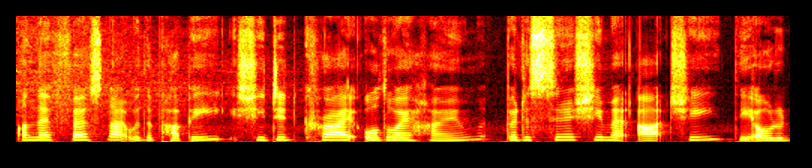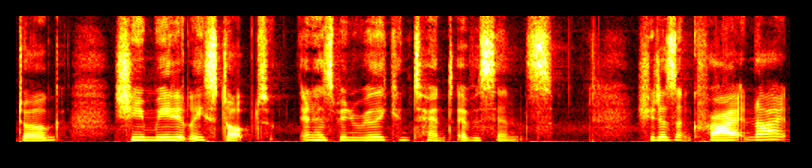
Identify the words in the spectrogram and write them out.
On their first night with the puppy, she did cry all the way home, but as soon as she met Archie, the older dog, she immediately stopped and has been really content ever since. She doesn't cry at night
